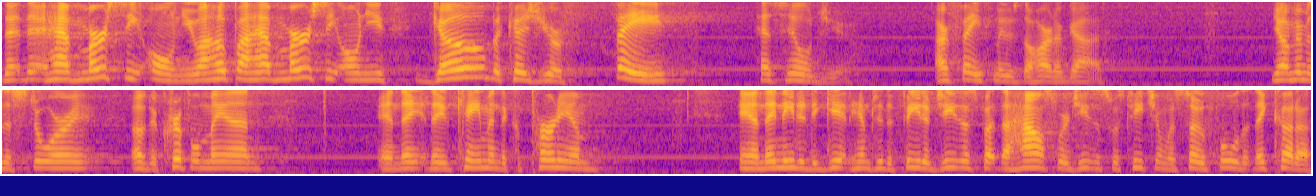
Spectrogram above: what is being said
that, that have mercy on you. I hope I have mercy on you. Go because your faith has healed you. Our faith moves the heart of God. Y'all remember the story of the crippled man? And they, they came into Capernaum and they needed to get him to the feet of Jesus, but the house where Jesus was teaching was so full that they cut a,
